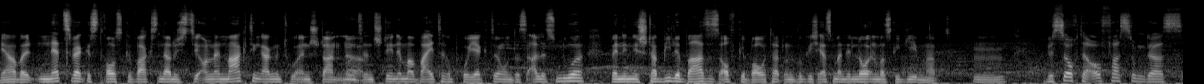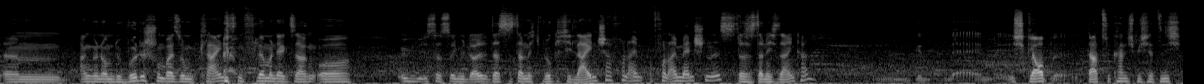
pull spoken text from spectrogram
Ja, weil ein Netzwerk ist draus gewachsen, dadurch ist die Online-Marketing-Agentur entstanden ja. und es entstehen immer weitere Projekte und das alles nur, wenn ihr eine stabile Basis aufgebaut habt und wirklich erstmal den Leuten was gegeben habt. Mhm. Bist du auch der Auffassung, dass, ähm, angenommen, du würdest schon bei so einem kleinsten Firmendeck sagen, oh, irgendwie ist das irgendwie, dass es dann nicht wirklich die Leidenschaft von einem, von einem Menschen ist, dass es dann nicht sein kann? Ich glaube, dazu kann ich mich jetzt nicht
